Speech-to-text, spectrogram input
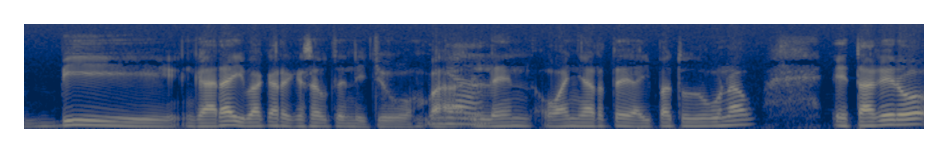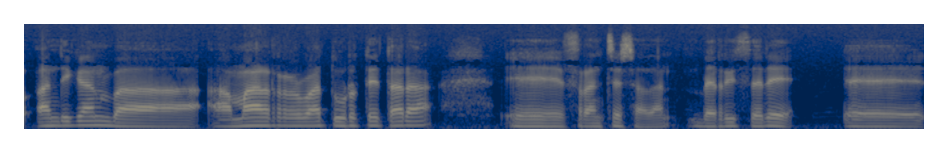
bi garai bakarrik ezauten ditugu, ba, lehen oain arte aipatu dugun hau, eta gero handikan ba amar bat urtetara e, frantsesa dan. Berriz ere e,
